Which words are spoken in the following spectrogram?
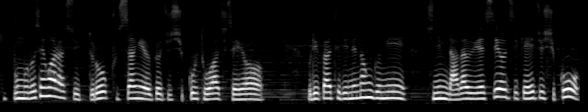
기쁨으로 생활할 수 있도록 불쌍히 여겨 주시고 도와주세요. 우리가 드리는 헌금이 주님 나라 위에 쓰여지게 해 주시고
